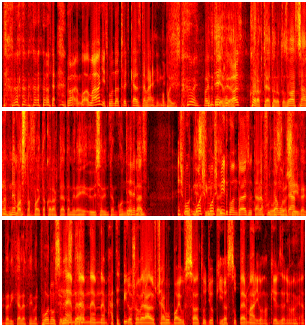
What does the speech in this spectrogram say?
Már, annyit mondott, hogy kezdem elhinni. A bajusz. Hogy, hogy Hát tényleg tényleg, az. Karaktert adott az arcának, nem azt a fajta karaktert, amire ő szerintem gondolt. Tényleg az. És mo- most, ki, most mit gondol ezután a futam 80-as után? évekbeli kelet-német pornószínész, Nem, de nem, nem, nem. Hát egy piros overálos csávó bajusszal tudjuk ki, a Super Mario-nak képzeli magát.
